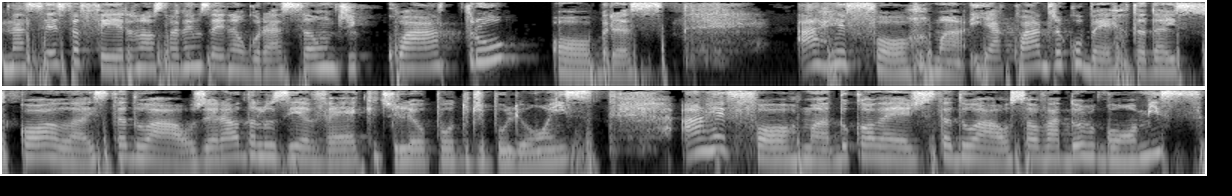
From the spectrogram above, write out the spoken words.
na sexta-feira nós faremos a inauguração de quatro obras a reforma e a quadra coberta da Escola Estadual Geralda Luzia Vec de Leopoldo de Bulhões, a reforma do Colégio Estadual Salvador Gomes,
